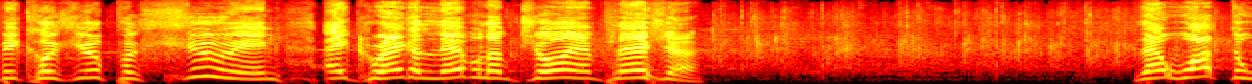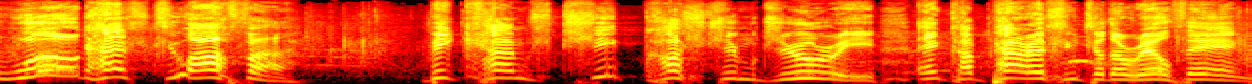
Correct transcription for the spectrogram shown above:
because you're pursuing a greater level of joy and pleasure. That what the world has to offer becomes cheap costume jewelry in comparison to the real thing.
